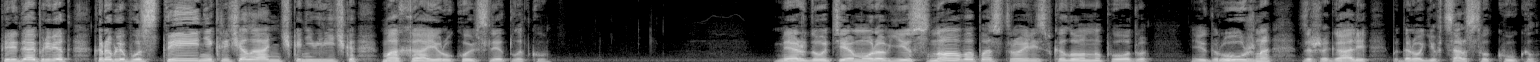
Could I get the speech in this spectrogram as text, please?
Передай привет кораблю пустыни, — кричала Анечка-невеличка, махая рукой вслед платку. Между тем муравьи снова построились в колонну по два и дружно зашагали по дороге в царство кукол.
